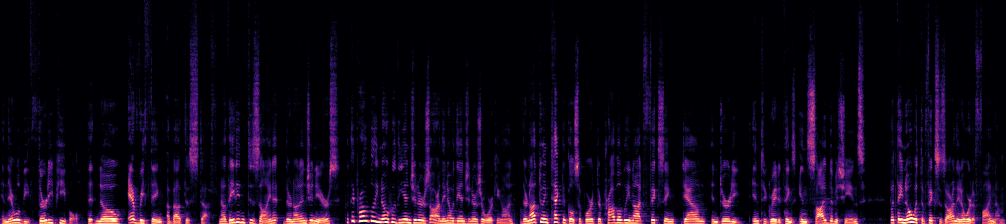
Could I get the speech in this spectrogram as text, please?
and there will be 30 people that know everything about this stuff. Now, they didn't design it, they're not engineers, but they probably know who the engineers are and they know what the engineers are working on. They're not doing technical support, they're probably not fixing down and dirty integrated things inside the machines. But they know what the fixes are and they know where to find them.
